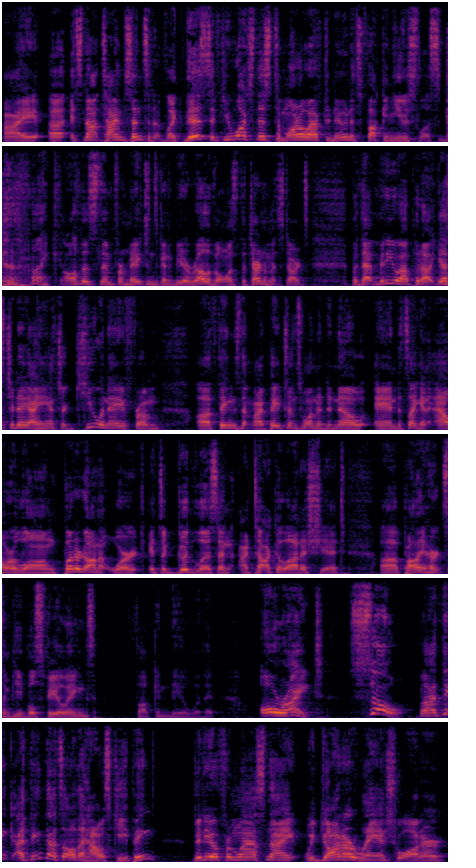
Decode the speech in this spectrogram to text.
I uh, it's not time sensitive. Like this, if you watch this tomorrow afternoon, it's fucking useless because like all this information is going to be irrelevant once the tournament starts. But that video I put out yesterday, I answered Q and A from uh, things that my patrons wanted to know, and it's like an hour long. Put it on at work. It's a good listen. I talk a lot of shit. Uh, probably hurt some people's feelings. Fucking deal with it. All right. So I think I think that's all the housekeeping. Video from last night. We got our ranch water.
